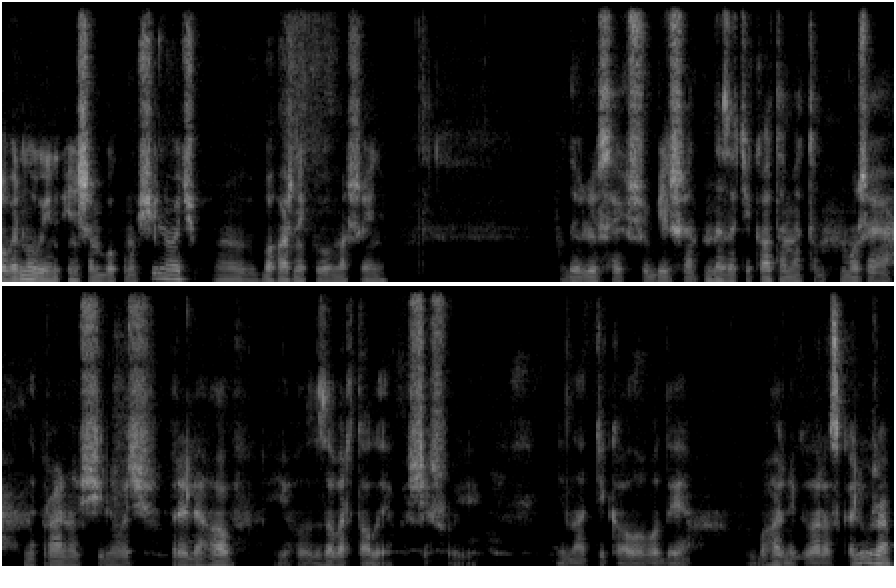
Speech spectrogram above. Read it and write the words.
Повернув іншим боком ущільнювач е, в багажнику в машині. Подивлюся, якщо більше не затікатиме, то може неправильно ущільнювач прилягав, його завертали якось ще що і, і натікало води. В багажнику зараз калюжа.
